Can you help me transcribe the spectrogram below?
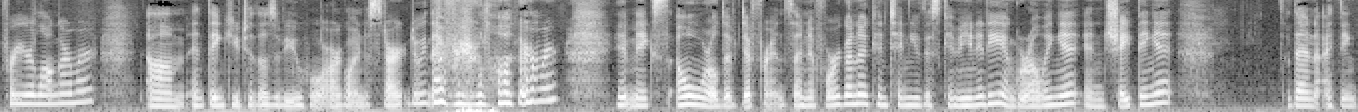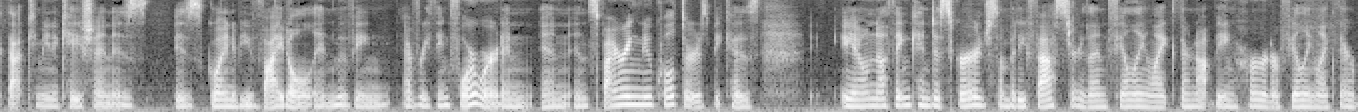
for your long armor. Um, and thank you to those of you who are going to start doing that for your long armor. It makes a world of difference. And if we're going to continue this community and growing it and shaping it, then I think that communication is is going to be vital in moving everything forward and, and inspiring new quilters because you know nothing can discourage somebody faster than feeling like they're not being heard or feeling like their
